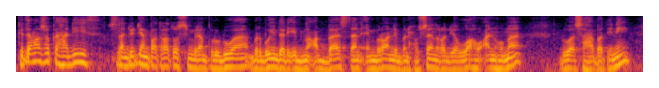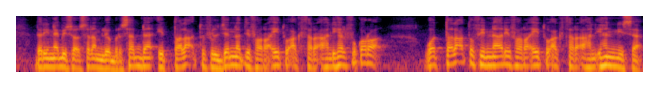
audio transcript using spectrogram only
Kita masuk ke hadis selanjutnya 492 berbunyi dari Ibnu Abbas dan Imran ibn Husain radhiyallahu anhuma dua sahabat ini. Dari Nabi SAW beliau bersabda ittala'tu fil jannati faraitu akthar ahliha al-fuqara wattala'tu fil nari faraitu akthar ahliha nisa.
